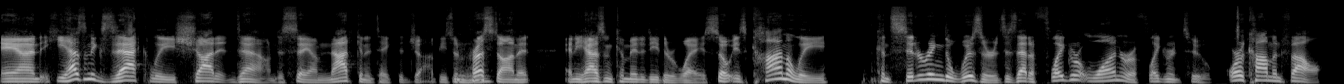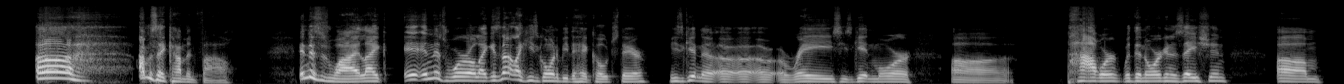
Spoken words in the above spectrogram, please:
And he hasn't exactly shot it down to say, I'm not going to take the job. He's been Mhm. pressed on it and he hasn't committed either way. So is Connelly considering the Wizards? Is that a flagrant one or a flagrant two or a common foul? Uh, I'm gonna say common foul, and this is why. Like in, in this world, like it's not like he's going to be the head coach there. He's getting a a, a, a raise. He's getting more uh power within the organization. Um,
